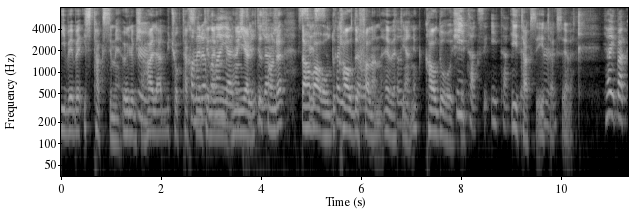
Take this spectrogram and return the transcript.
İBB İS Taksimi öyle bir şey. Hala birçok taksinin Kamera kenarında ha, yerleşti. yerleştirdiler. Sonra dava Ses oldu, kaldı falan. Evet Tabii. yani kaldı o işi. İyi taksi, iyi taksi. İyi taksi, iyi taksi evet. Hayır bak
